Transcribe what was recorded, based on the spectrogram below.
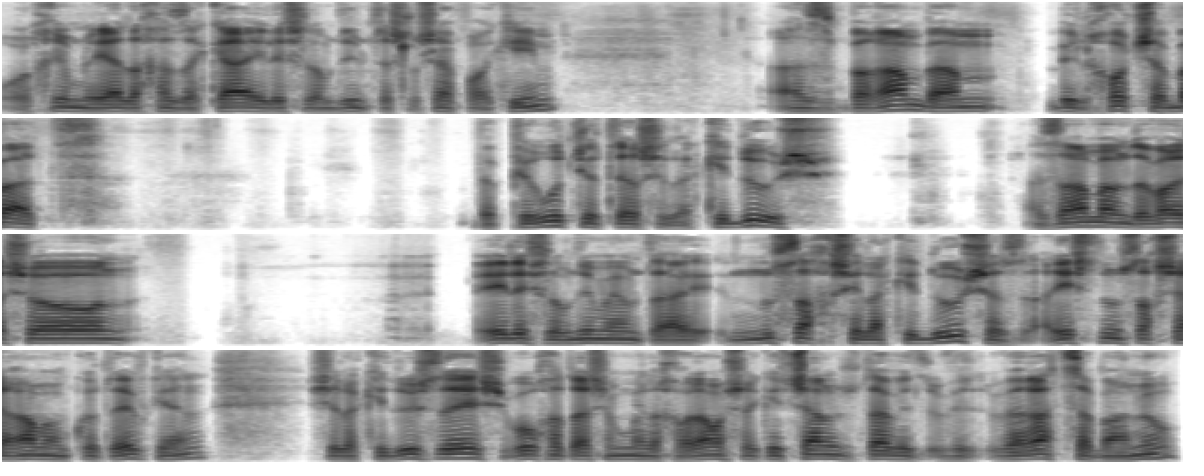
הולכים ליד החזקה, אלה שלומדים את השלושה פרקים. אז ברמב"ם, בהלכות שבת, בפירוט יותר של הקידוש, אז רמב"ם, דבר ראשון, אלה שלומדים היום את הנוסח של הקידוש, אז יש נוסח שהרמב"ם כותב, כן? של הקידוש זה, שברוך אתה השם מלך העולם אשר קידשנו אותה ורצה בנו,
